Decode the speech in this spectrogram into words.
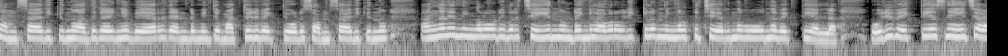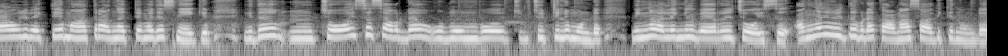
സംസാരിക്കുന്നു. അത് കഴിഞ്ഞ് വേറെ രണ്ട് മിനിറ്റ് മറ്റൊരു വ്യക്തിയോട് സംസാരിക്കുന്നു. അങ്ങനെ നിങ്ങളോട് ഇവർ ചെയ്യുന്നുണ്ടെങ്കിൽ അവർ ഒരിക്കലും നിങ്ങൾക്ക് ചേർന്ന് പോകുന്ന വ്യക്തിയല്ല. ഒരു വ്യക്തിയെ സ്നേഹിച്ചാൽ ആ ഒരു വ്യക്തിയെ മാത്രം അങ്ങറ്റം വരെ സ്നേഹിക്കും. ഇത് ചോയ്സസ് അവരുടെ മുമ്പ് ചുറ്റിലുമുണ്ട്. നിങ്ങളല്ലെങ്കിൽ വേറൊരു ചോയ്സ്. അങ്ങനെ ഒരു ഇത് ഇവിടെ കാണാൻ സാധിക്കുന്നുണ്ട്.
